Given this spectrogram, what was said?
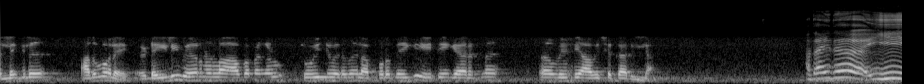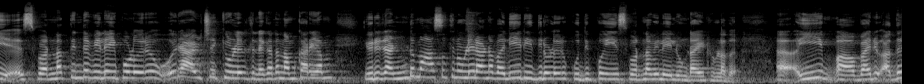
അല്ലെങ്കിൽ അതുപോലെ ഡെയിലി വെയറിനുള്ള ആഭരണങ്ങൾ ചോദിച്ചു വരുന്നതിൽ അപ്പുറത്തേക്ക് എയ്റ്റീൻ ക്യാരറ്റിന് വലിയ ആവശ്യക്കാരില്ല. അതായത് ഈ സ്വർണത്തിന്റെ വില ഇപ്പോൾ ഒരു ഒരാഴ്ചയ്ക്കുള്ളിൽ തന്നെ കാരണം നമുക്കറിയാം ഈ ഒരു രണ്ട് മാസത്തിനുള്ളിലാണ് വലിയ രീതിയിലുള്ള ഒരു കുതിപ്പ് ഈ സ്വർണ വിലയിൽ ഉണ്ടായിട്ടുള്ളത് ഈ വരു അത്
